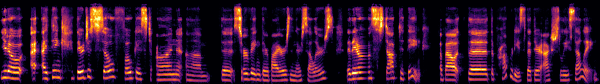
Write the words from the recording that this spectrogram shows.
you know, I, I, think they're just so focused on um, the serving their buyers and their sellers that they don't stop to think about the the properties that they're actually selling.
